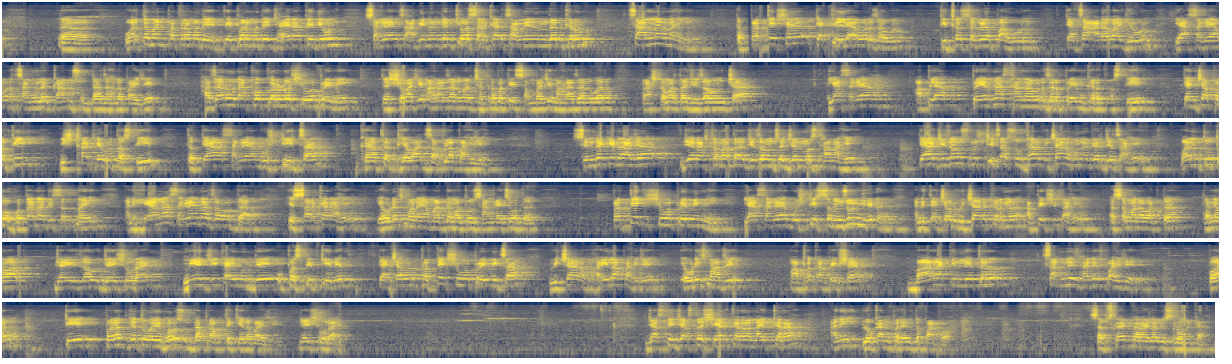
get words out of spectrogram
वर्तमानपत्रामध्ये पेपरमध्ये जाहिराती देऊन सगळ्यांचं अभिनंदन किंवा सरकारचं अभिनंदन करून चालणार नाही. तर प्रत्यक्ष त्या किल्ल्यावर जाऊन तिथं सगळं पाहून त्याचा आढावा घेऊन या सगळ्यावर चांगलं काम सुद्धा झालं पाहिजे. हजारो लाखो करोडो शिवप्रेमी जर शिवाजी महाराजांवर छत्रपती संभाजी महाराजांवर राष्ट्रमाता जिजाऊंच्या या सगळ्या आपल्या प्रेरणास्थानावर जर प्रेम करत असतील त्यांच्या प्रती निष्ठा ठेवत असतील तर त्या सगळ्या गोष्टीचा खरं तर ठेवा जपला पाहिजे. सिंदखेड राजा जे राष्ट्रमाता जिजाऊंचं जन्मस्थान आहे त्या जिजाऊ सृष्टीचा सुद्धा विचार होणं गरजेचं आहे. परंतु तो होताना दिसत नाही. आणि ह्याला सगळ्याला जबाबदार हे सरकार आहे. एवढंच मला या माध्यमातून सांगायचं होतं. प्रत्येक शिवप्रेमींनी या सगळ्या गोष्टी समजून घेणं आणि त्याच्यावर विचार करणं अपेक्षित आहे असं मला वाटतं. धन्यवाद. जय जाऊ जय शिवराय. मी जी काही मुद्दे उपस्थित केलेत त्याच्यावर प्रत्येक शिवप्रेमीचा विचार व्हायला पाहिजे एवढीच माझी माफक अपेक्षा आहे. बारा किल्ले तर चांगले झालेच पाहिजे. पण ते परत गतवैभव सुद्धा प्राप्त केलं पाहिजे. जय शिवराय. जास्तीत जास्त शेअर करा लाईक करा आणि लोकांपर्यंत पाठवा. सबस्क्राईब करायला विसरू नका.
